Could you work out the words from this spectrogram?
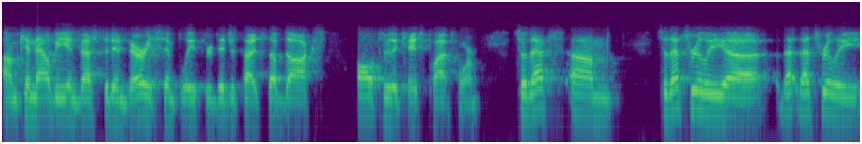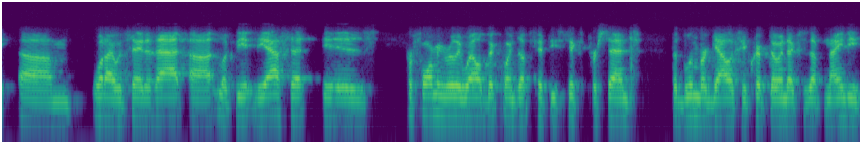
um, can now be invested in very simply through digitized subdocs all through the CAIS platform. So that's um, so that's really uh, that, that's really um, what I would say to that. Uh, look, the, the asset is performing really well. Bitcoin's up 56%. The Bloomberg Galaxy Crypto Index is up 93%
